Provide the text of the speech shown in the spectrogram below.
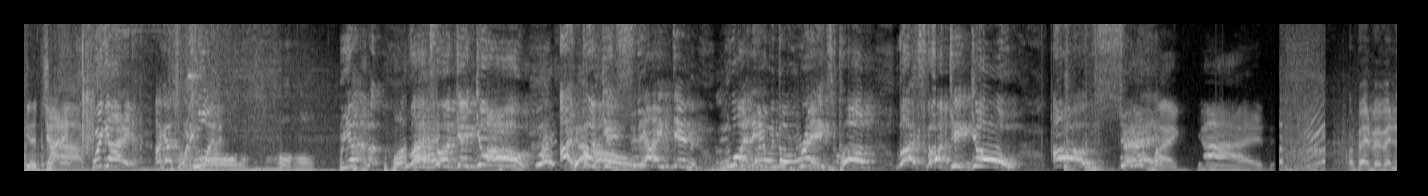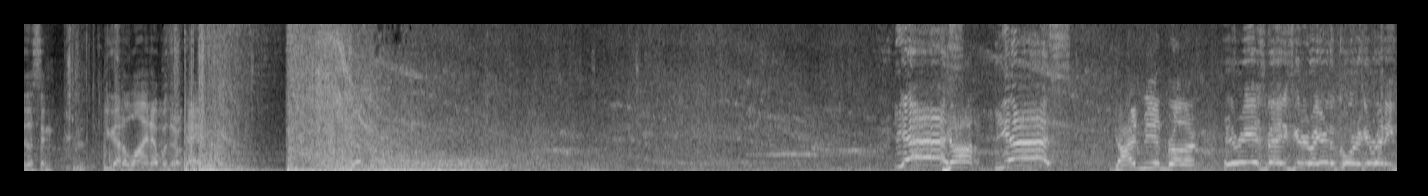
Good Got job. it. We got it. I got 21. We got. Let's fucking go. I fucking sniped him. One hit with a range pump. Let's fucking go. Oh shit. Oh my god. Oh, Ben, Ben, Ben, listen. You gotta line up with it, okay? Yes! Got him. Yes! Guide me in, brother. Here he is, man. He's gonna be right here in the corner. Get ready.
